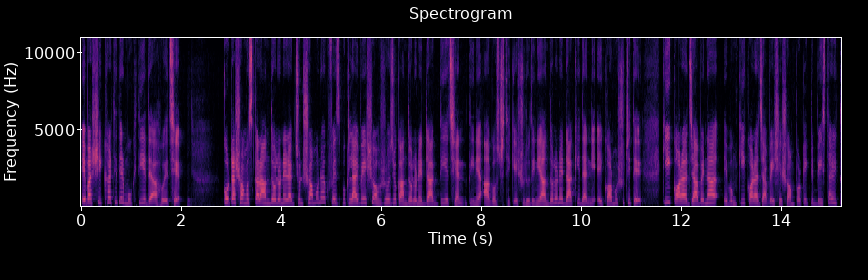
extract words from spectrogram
এবার শিক্ষার্থীদের মুখ দিয়ে দেওয়া হয়েছে। কোটা সংস্কার আন্দোলনের একজন সমন্বয়ক ফেসবুক লাইভে এসে অসহযোগ আন্দোলনের ডাক দিয়েছেন। তিনি আগস্ট থেকে শুধু তিনি আন্দোলনের ডাকই দেননি। এই কর্মসূচিতে কি করা যাবে না এবং কি করা যাবে সে সম্পর্কে একটি বিস্তারিত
